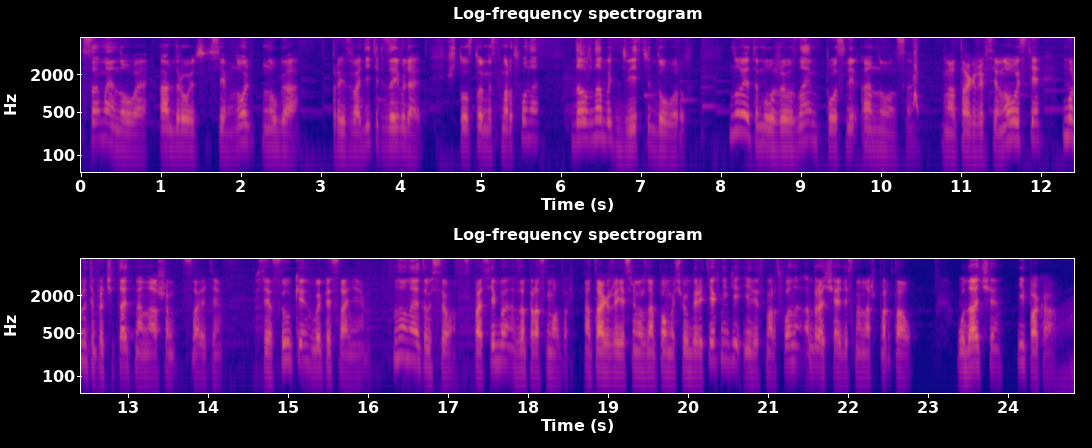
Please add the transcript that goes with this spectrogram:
самая новая Android 7.0 Nougat. Производитель заявляет, что стоимость смартфона должна быть 200 долларов. Но это мы уже узнаем после анонса. А также все новости можете прочитать на нашем сайте. Все ссылки в описании. Ну а на этом все. Спасибо за просмотр. А также, если нужна помощь в выборе техники или смартфона, обращайтесь на наш портал. Удачи и пока!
